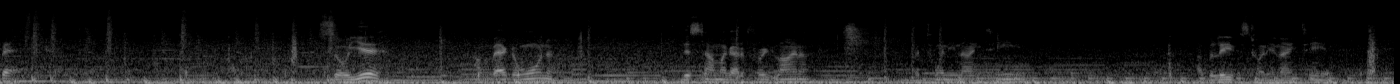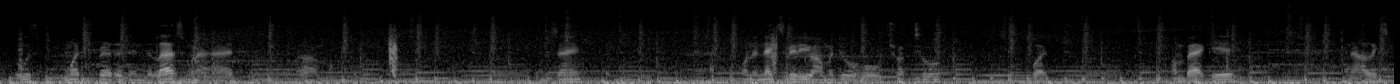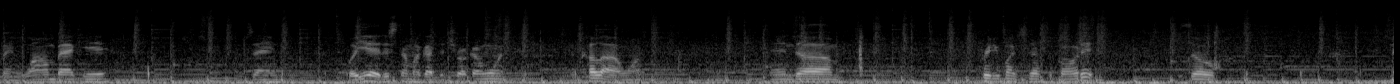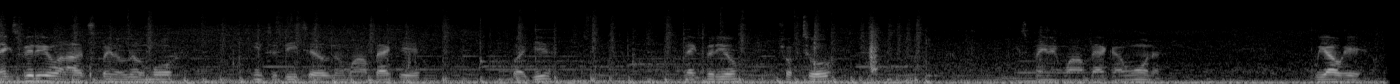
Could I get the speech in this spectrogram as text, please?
back. So yeah, I'm back at Warner. This time I got a Freightliner, a 2019. I believe it's 2019. It was much better than the last one I had. Um, I'm saying? On the next video, I'm gonna do a whole truck tour, but I'm back here and I'll explain why I'm back here. But yeah, this time I got the truck I want, the color I want. And um, pretty much that's about it. So next video, I'll explain a little more into details on why I'm back here. But yeah, next video, truck tour, explaining why I'm back. I wanna. We out here.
